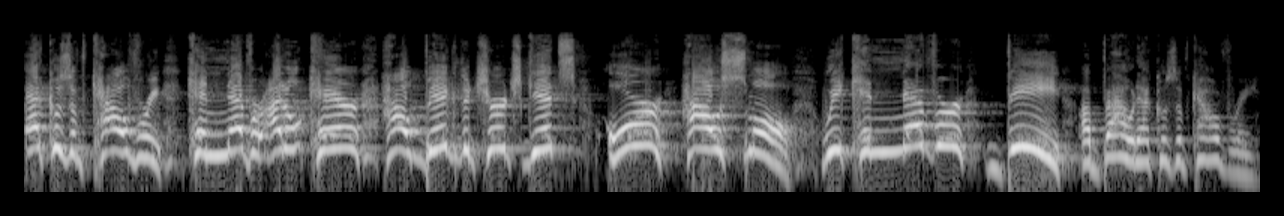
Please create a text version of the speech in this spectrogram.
Echoes of Calvary can never, I don't care how big the church gets or how small, we can never be about Echoes of Calvary.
